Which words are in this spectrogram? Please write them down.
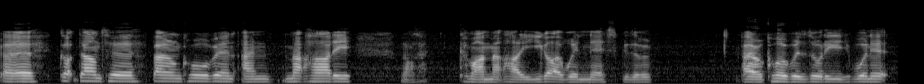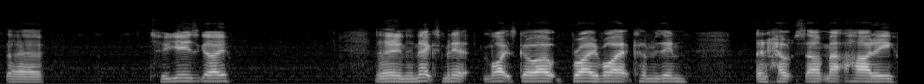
Uh, got down to Baron Corbin and Matt Hardy. And I was like come on Matt Hardy you gotta win this because Baron Corbin's already won it uh, two years ago. And then the next minute, lights go out, Bray Wyatt comes in and helps out Matt Hardy.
